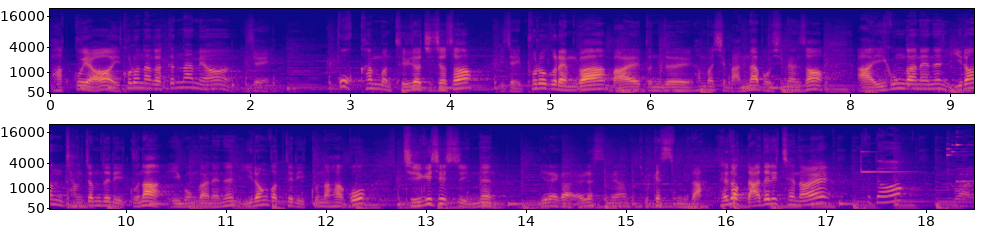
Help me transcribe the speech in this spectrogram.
봤고요. 코로나가 끝나면 이제 꼭 한번 들려주셔서 이제 이 프로그램과 마을 분들 한 번씩 만나 보시면서 아 이 공간에는 이런 장점들이 있구나, 이 공간에는 이런 것들이 있구나 하고 즐기실 수 있는 미래가 열렸으면 좋겠습니다. 대덕 나들이 채널 구독 좋아요.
